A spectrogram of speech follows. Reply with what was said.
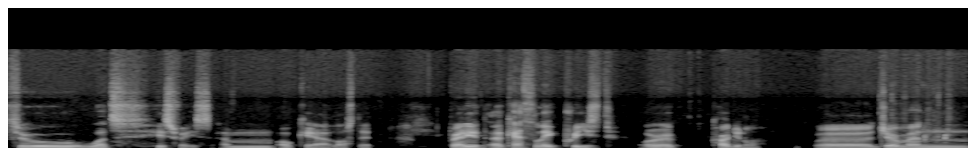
so what's his face? Um, okay, I lost it. Probably a Catholic priest or a cardinal. Uh, German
